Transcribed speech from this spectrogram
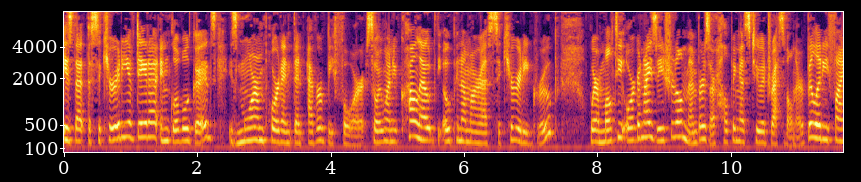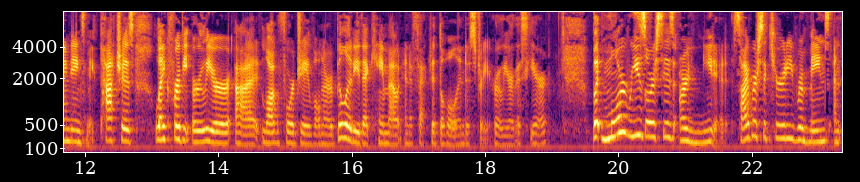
is that the security of data in global goods is more important than ever before. So I want to call out the OpenMRS security group, where multi-organizational members are helping us to address vulnerability findings, make patches, like for the earlier uh, Log4j vulnerability that came out and affected the whole industry earlier this year. But more resources are needed. Cybersecurity remains an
